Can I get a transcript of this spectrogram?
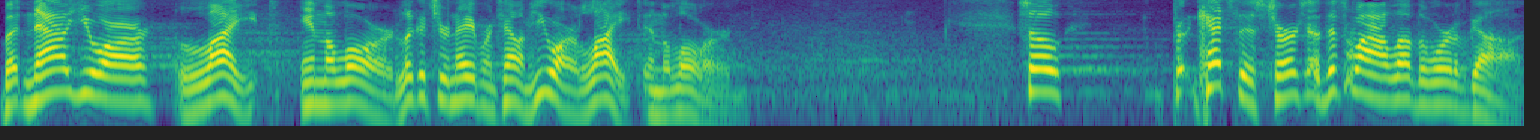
But now you are light in the Lord. Look at your neighbor and tell him, You are light in the Lord. So, catch this, church. Uh, this is why I love the Word of God.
